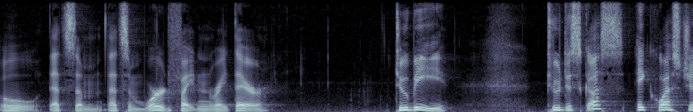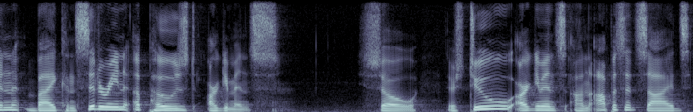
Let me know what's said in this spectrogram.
Oh, that's some that's some word fighting right there. 2b to discuss a question by considering opposed arguments. So there's two arguments on opposite sides,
